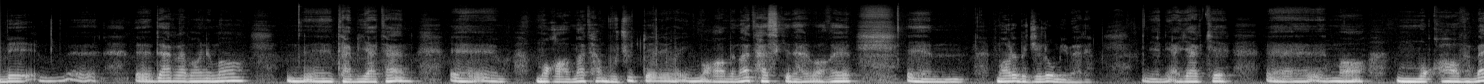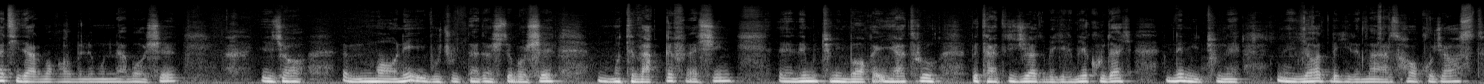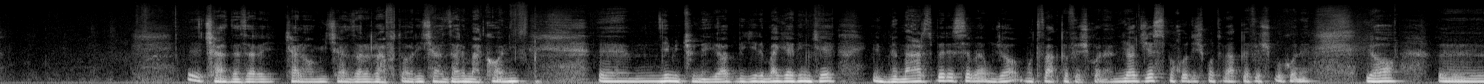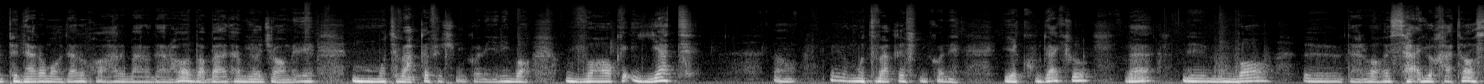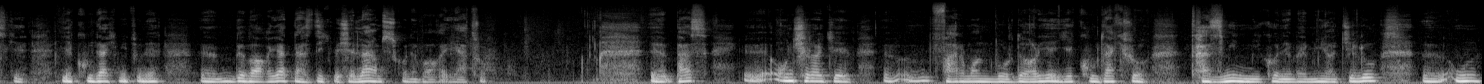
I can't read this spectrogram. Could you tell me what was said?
به در روان ما طبیعتا مقاومت هم وجود داره و این مقاومت هست که در واقع ما رو به جلو می‌بره. یعنی اگر که ما مقاومتی در مقابلمون نباشه یه جا مانعی وجود نداشته باشه متوقف نشیم نمی‌تونیم واقعیت رو به تدریج یاد بگیریم. یه کودک نمی‌تونه یاد بگیره مرزها کجاست. چند نظر کلامی چند نظر رفتاری چند نظر مکانی نمی‌تونه یاد بگیره مگر اینکه به مرز برسه و اونجا متوقفش کنن. یا جسم خودش متوقفش بکنه یا پدر و مادر و خواهر و برادرها و بعد هم یا جامعه متوقفش می‌کنه. یعنی با واقعیت متوقف می‌کنه یک کودک رو و با در واقع سعی و خطاست که یک کودک می‌تونه به واقعیت نزدیک بشه لمس کنه واقعیت رو. پس اون چرا که فرمان برداری یک کودک رو تضمین می‌کنه و میاد جلو اون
